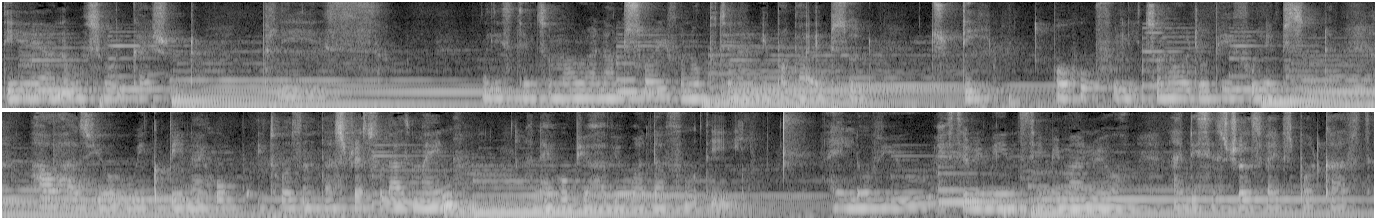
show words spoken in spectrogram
there. And also, you guys should please listen tomorrow. And I'm sorry for not putting a proper episode today, but hopefully tomorrow there'll be a full episode. How has your week been? I hope it wasn't as stressful as mine Just Vibes Podcast.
